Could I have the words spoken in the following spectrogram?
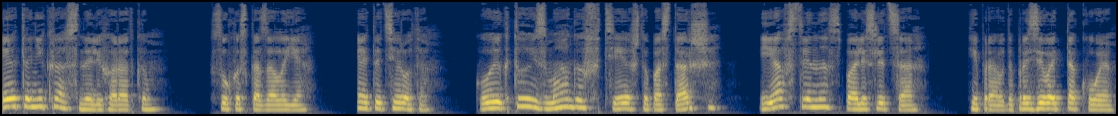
Это не красная лихорадка», — сухо сказала я. «Это тирота. Кое-кто из магов, те, что постарше, явственно спали с лица. И правда, прозевать такое.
